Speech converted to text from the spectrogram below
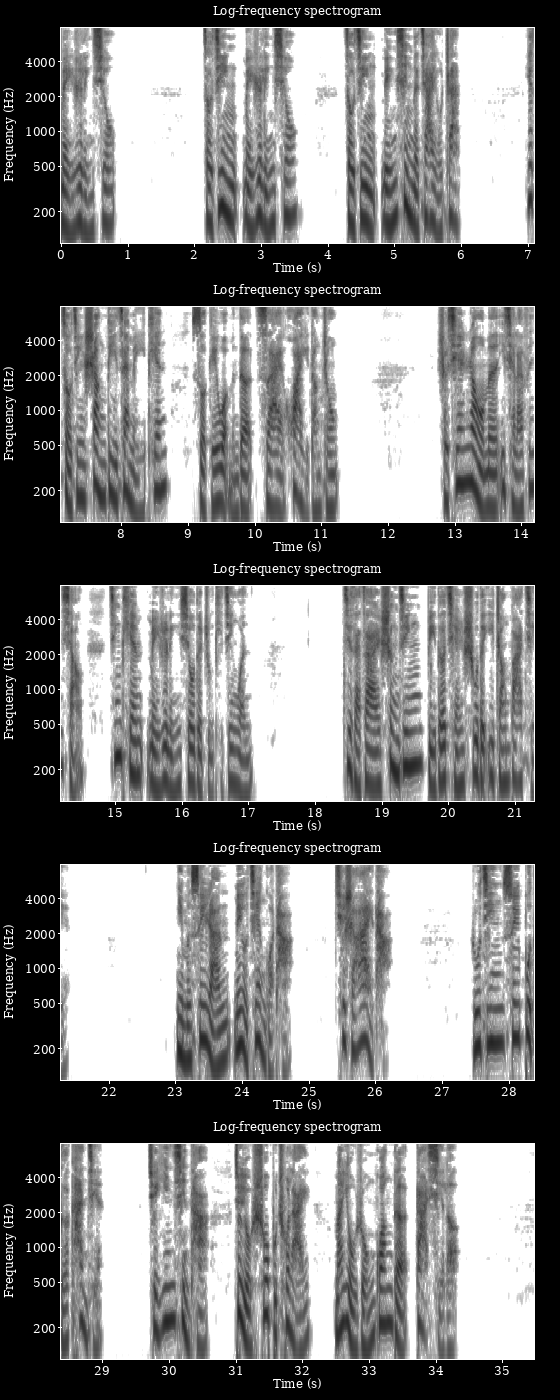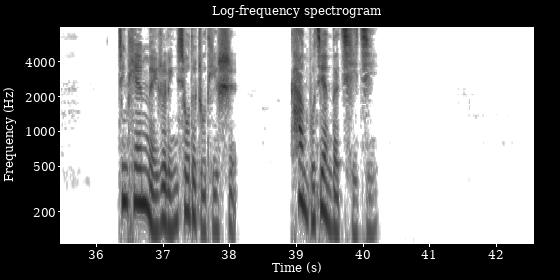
每日灵修。走进每日灵修，走进灵性的加油站，也走进上帝在每一天所给我们的慈爱话语当中。首先，让我们一起来分享今天每日灵修的主题经文，记载在《圣经彼得前书》的一章八节。你们虽然没有见过他，却是爱他。如今虽不得看见，却因信他，就有说不出来、满有荣光的大喜乐。今天每日灵修的主题是看不见的奇迹。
